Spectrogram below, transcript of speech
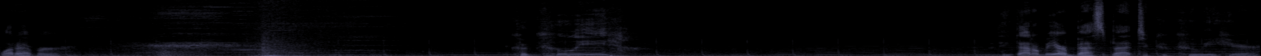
Whatever. Kukui. I think that'll be our best bet to Kukui here.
